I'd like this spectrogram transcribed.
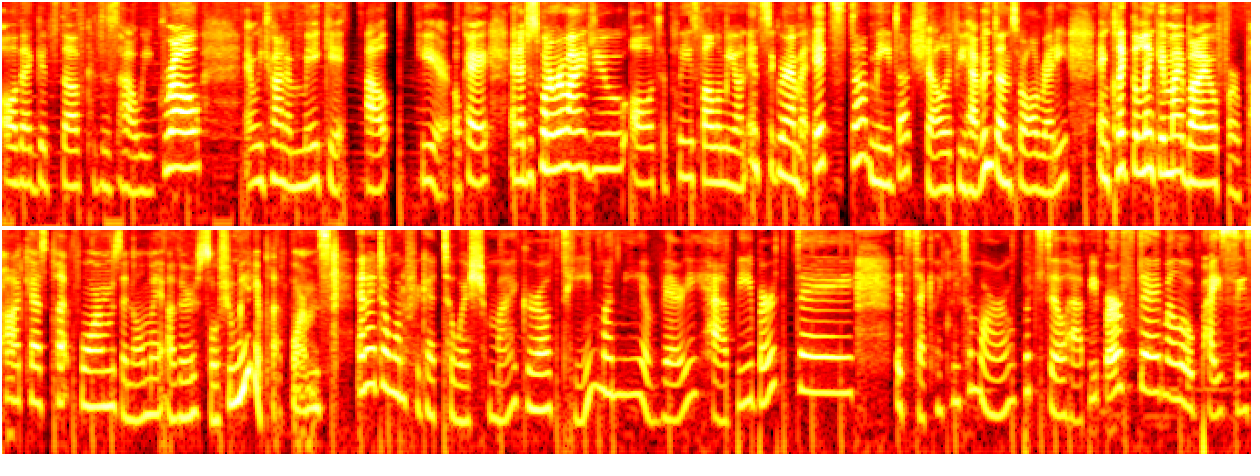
all that good stuff, because this is how we grow and we trying to make it out here. Okay. And I just want to remind you all to please follow me on Instagram at it's.me.shell if you haven't done so already. And click the link in my bio for podcast platforms and all my other social media platforms. And I don't want to forget to wish my girl T Money a very happy birthday. It's technically tomorrow, but still happy birthday, my little Pisces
